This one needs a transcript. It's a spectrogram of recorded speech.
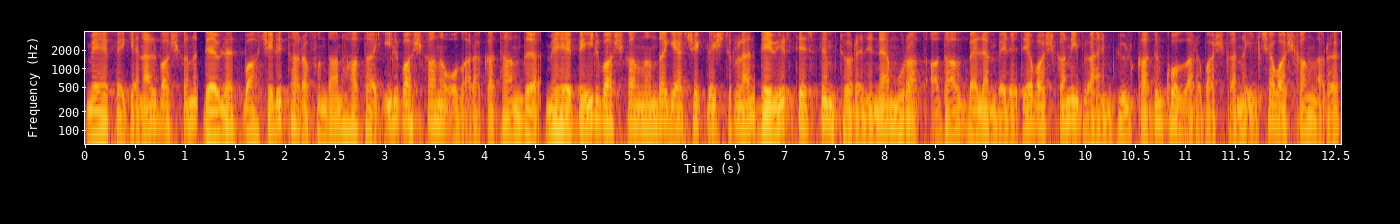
MHP Genel Başkanı Devlet Bahçeli tarafından Hatay İl Başkanı olarak atandı. MHP İl Başkanlığında gerçekleştirilen devir teslim törenine Murat Adal, Belen Belediye Başkanı İbrahim Gül, Kadın Kolları Başkanı, ilçe başkanları,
